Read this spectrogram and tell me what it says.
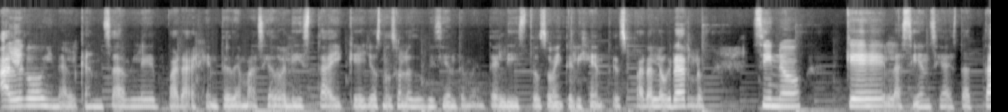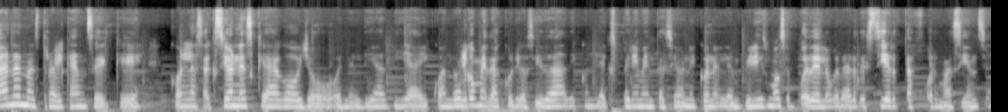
algo inalcanzable para gente demasiado lista y que ellos no son lo suficientemente listos o inteligentes para lograrlo, sino que la ciencia está tan a nuestro alcance que con las acciones que hago yo en el día a día y cuando algo me da curiosidad y con la experimentación y con el empirismo se puede lograr de cierta forma ciencia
